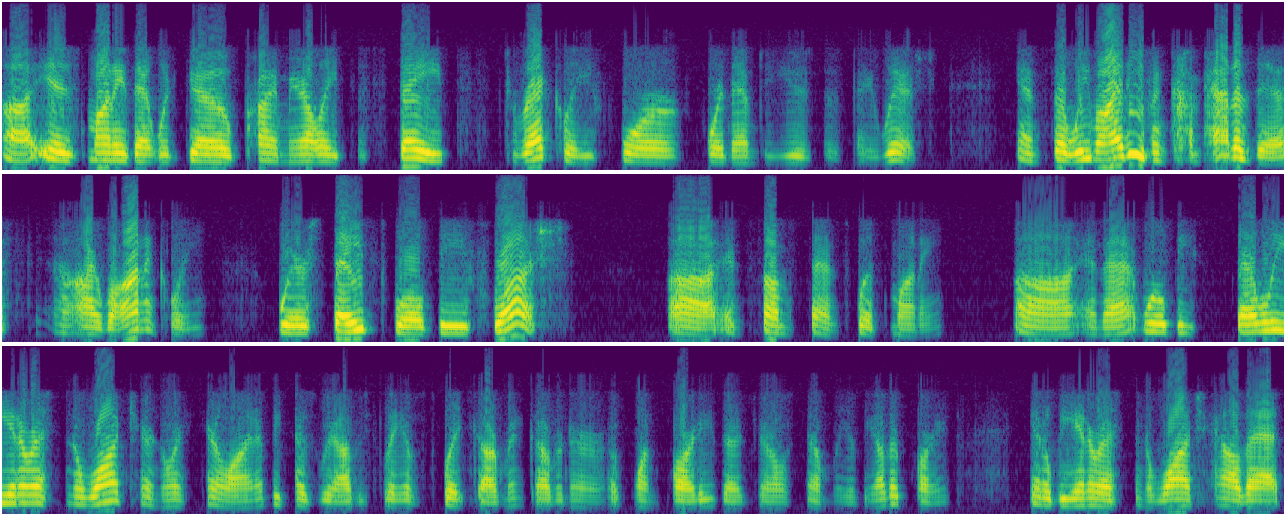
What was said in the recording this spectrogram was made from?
uh, is money that would go primarily to states directly for for them to use as they wish. And so we might even come out of this, uh, ironically, where states will be flush uh, in some sense with money, uh, and that will be that will be interesting to watch here in North Carolina because we obviously have split government, governor of one party, the General Assembly of the other party. It'll be interesting to watch how that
